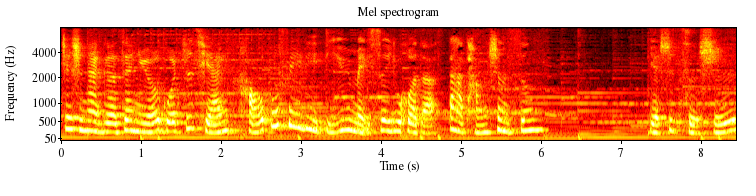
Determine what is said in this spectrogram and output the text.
这是那个在女儿国之前毫不费力抵御美色诱惑的大唐圣僧，也是此时。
